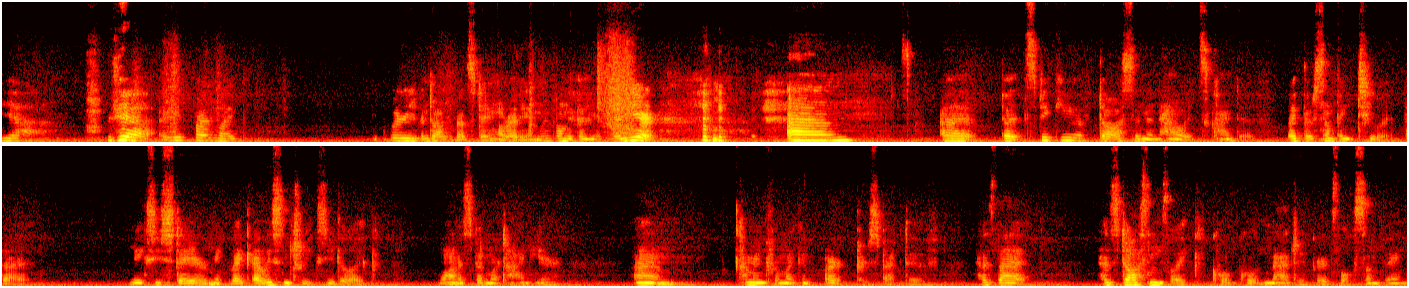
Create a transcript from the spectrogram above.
Yeah. Yeah. I find like we're even talking about staying already and we've only been here for a year. um uh but speaking of Dawson and how it's kind of like there's something to it that makes you stay or make like at least intrigues you to like want to spend more time here. Um coming from like an art perspective, has that has Dawson's like quote unquote magic or its little something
